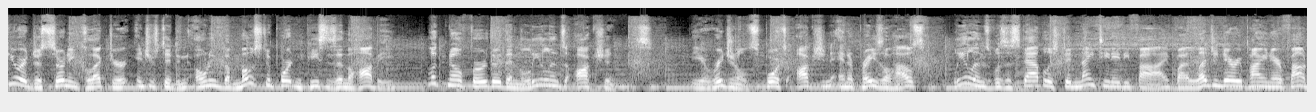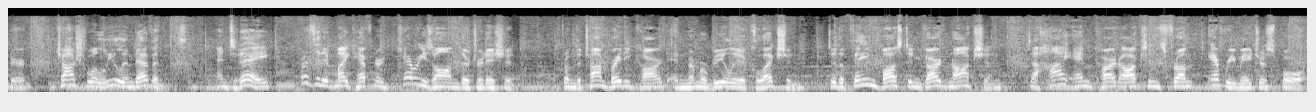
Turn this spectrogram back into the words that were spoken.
If you're a discerning collector interested in owning the most important pieces in the hobby, look no further than Leland's Auctions. The original sports auction and appraisal house, Leland's was established in 1985 by legendary Pioneer founder Joshua Leland Evans. And today, President Mike Heffner carries on their tradition. From the Tom Brady card and memorabilia collection to the famed Boston Garden auction to high end card auctions from every major sport,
